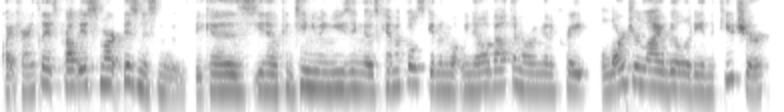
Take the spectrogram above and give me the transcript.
quite frankly it's probably a smart business move because you know continuing using those chemicals given what we know about them are going to create larger liability in the future.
